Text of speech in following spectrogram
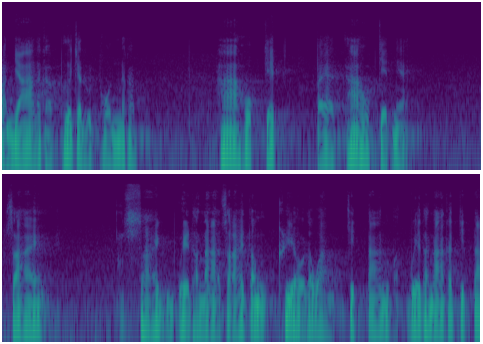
ปัญญาแล้วครับ เพื่อจะหลุดพ้นนะครับห้าหกเจ็ดแปดห้าหกเจ็ดเนี่ยสายสายเวทนาสายต้องเคลี่ยวระหว่างจิตตานุปเวทนากับจิตตา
